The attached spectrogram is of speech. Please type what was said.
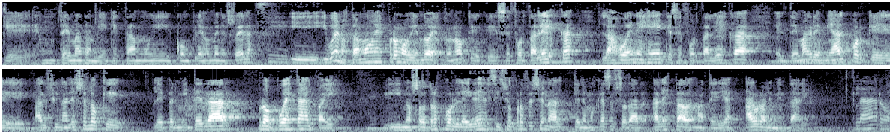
que es un tema también que está muy complejo en Venezuela. Y, bueno, estamos promoviendo esto, ¿no? Que, que, se fortalezca las ONG, que se fortalezca el tema gremial, porque al final eso es lo que le permite dar propuestas al país. Y nosotros, por ley de ejercicio profesional, tenemos que asesorar al Estado en materia agroalimentaria. Claro.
